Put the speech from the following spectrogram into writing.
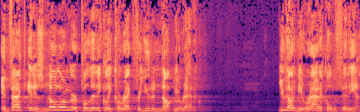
In fact, it is no longer politically correct for you to not be radical. You got to be radical to fit in.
